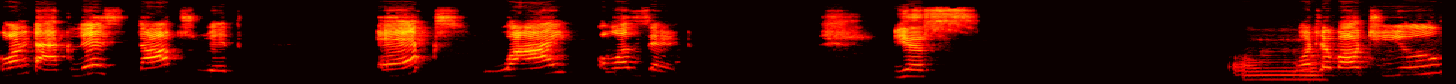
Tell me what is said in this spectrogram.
contact list starts with X, Y, or Z. Yes. Um, What about you,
